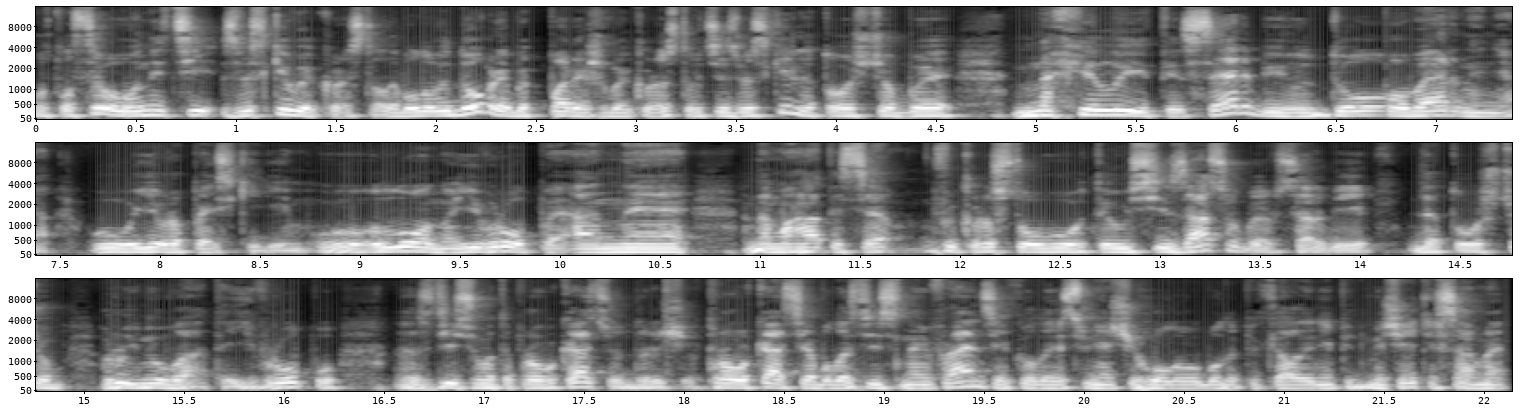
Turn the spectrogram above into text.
От власне вони ці зв'язки використали. Було би добре, якби Париж використав ці зв'язки для того, щоб нахилити Сербію до повернення у європейський дім, у лоно Європи, а не намагатися використовувати усі засоби в Сербії для того, щоб руйнувати Європу, здійснювати провокацію. До речі, провокація була здійснена і Франції, коли свинячі голови були підкладені під мечеті саме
